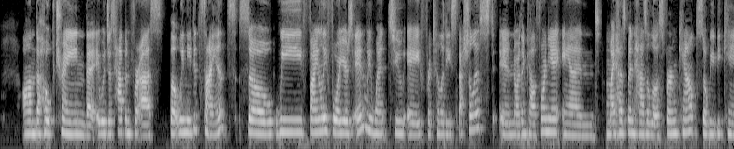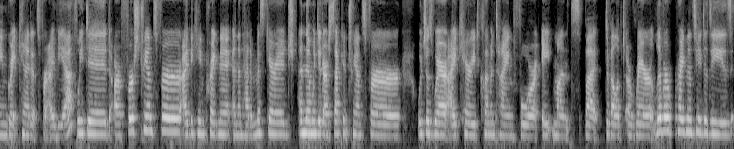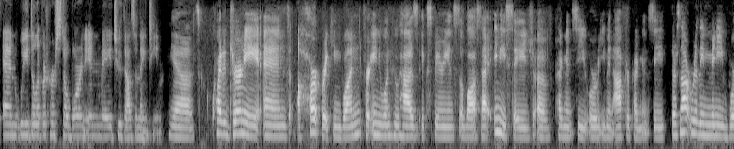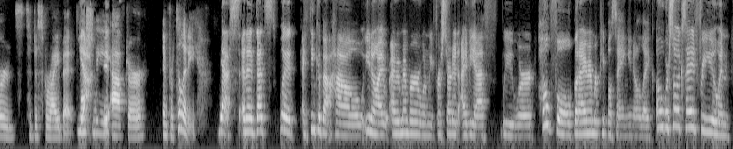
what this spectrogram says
on the hope train that it would just happen for us. But we needed science. So we finally, four years in, we went to a fertility specialist in Northern California. And my husband has a low sperm count. So we became great candidates for IVF. We did our first transfer. I became pregnant and then had a miscarriage. And then we did our second transfer which is where I carried Clementine for eight months, but developed a rare liver pregnancy disease, and we delivered her stillborn in May 2019. Yeah, it's quite a journey and a heartbreaking one for anyone who has experienced a loss at any stage of pregnancy or even after pregnancy. There's not really many words to describe it, especially yeah, after infertility. Yes. And that's what I think about how, you know, I, I remember when we first started IVF, we were hopeful, but I remember people saying, you know, like, oh, we're so excited for you. And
